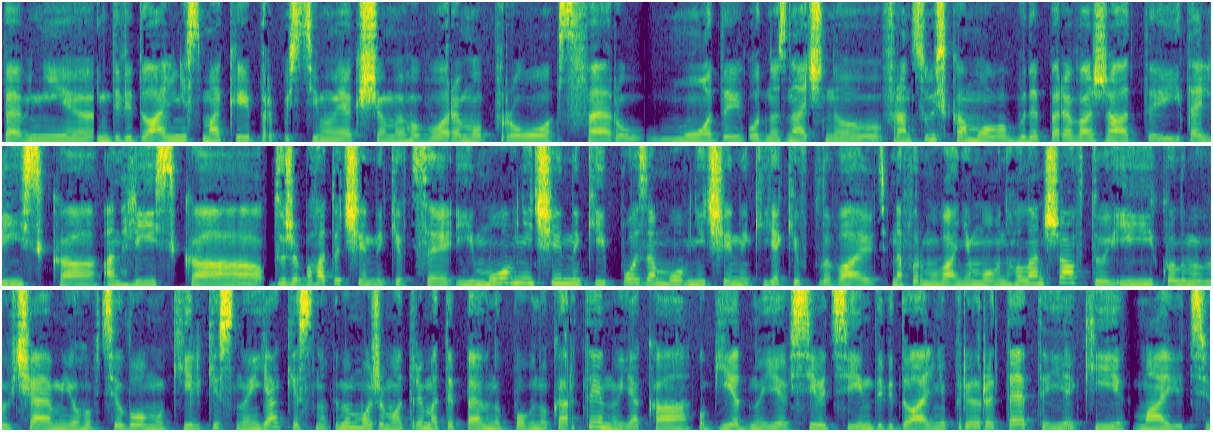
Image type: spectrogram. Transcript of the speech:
певні індивідуальні смаки. Припустимо, якщо ми говоримо про сферу моди, однозначно французька мова буде переважати, італійська, англійська. Дуже багато чинників. Це і мовні чинники, і позамовні чинники, які впливають на формування мовного ландшафту. І коли ми вивчаємо його в цілому кількісно і якісно, то ми можемо отримати певну повну картину, яка об'єднує всі ці індивідуальні пріоритети, які мають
